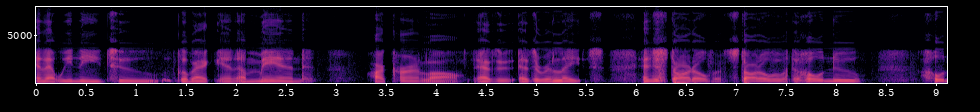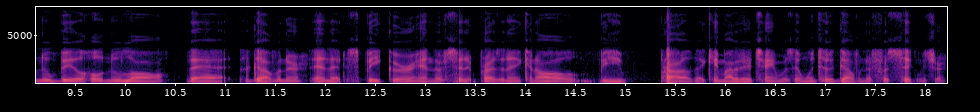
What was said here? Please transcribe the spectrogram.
and that we need to go back and amend our current law as it, as it relates, and just start over. Start over with a whole new whole new bill, whole new law that the governor and that the speaker and the Senate president can all be proud of that came out of their chambers and went to the governor for signature.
